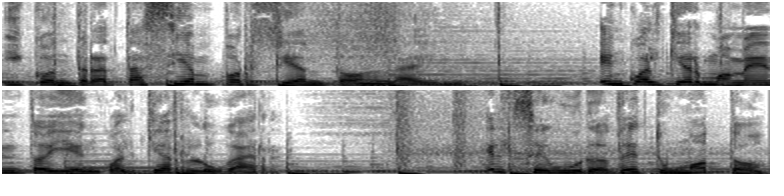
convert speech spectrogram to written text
y contrata 100% online. En cualquier momento y en cualquier lugar. El seguro de tu moto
